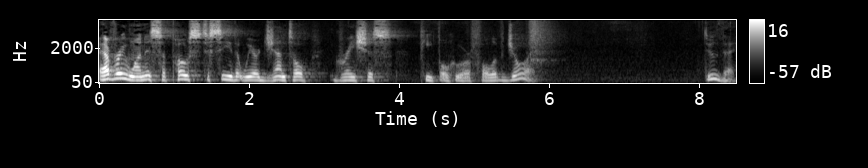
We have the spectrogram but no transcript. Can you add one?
Everyone is supposed to see that we are gentle, gracious people who are full of joy. Do they?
